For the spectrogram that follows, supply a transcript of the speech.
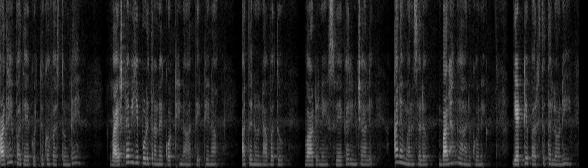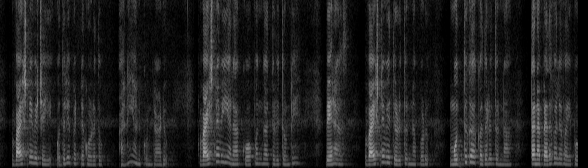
పదే పదే గుర్తుకు వస్తుంటే వైష్ణవి ఇప్పుడు తనని కొట్టినా తిట్టినా అతను నవ్వుతూ వాటిని స్వీకరించాలి అనే మనసులో బలంగా అనుకొని ఎట్టి పరిస్థితుల్లోని వైష్ణవి చెయ్యి వదిలిపెట్టకూడదు అని అనుకుంటాడు. వైష్ణవి అలా కోపంగా తిడుతుంటే వేరాజ్ వైష్ణవి తిడుతున్నప్పుడు ముద్దుగా కదులుతున్న తన పెదవుల వైపు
